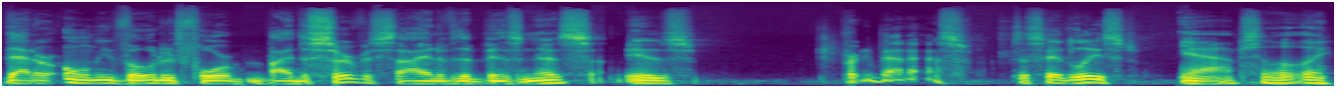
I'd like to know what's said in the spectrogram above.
that are only voted for by the service side of the business is pretty badass, to say the least. Yeah, absolutely.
